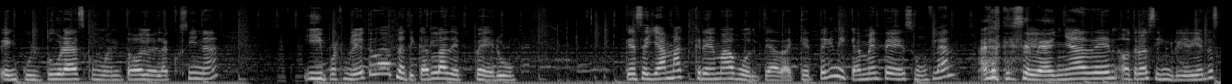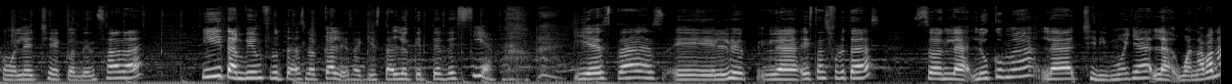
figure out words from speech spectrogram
en, culturas como en todo lo de la cocina. Y por ejemplo, yo te voy a platicar la de Perú, que se llama crema volteada, que técnicamente es un flan al que se le añaden otros ingredientes como leche condensada y también frutas locales, aquí está lo que te decía. y estas, eh, estas frutas son la lúcuma, la chirimoya, la guanábana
